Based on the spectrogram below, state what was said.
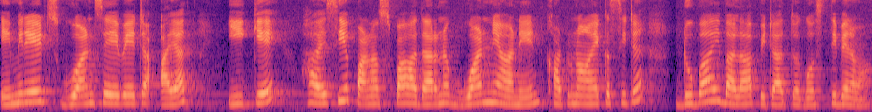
එමිරේට්ස් ගුවන් සේවයට අයත් ඊකේ හයසිය පනස් පහ දරන ගුවන් යානයෙන් කටුනායක සිට ඩුබායි බලා පිටත්ව ගොස් තිබෙනවා.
